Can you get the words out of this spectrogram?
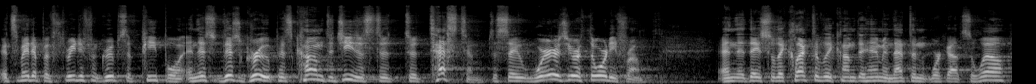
it's made up of three different groups of people. And this, this group has come to Jesus to, to test him, to say, Where's your authority from? And they, so they collectively come to him, and that didn't work out so well.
